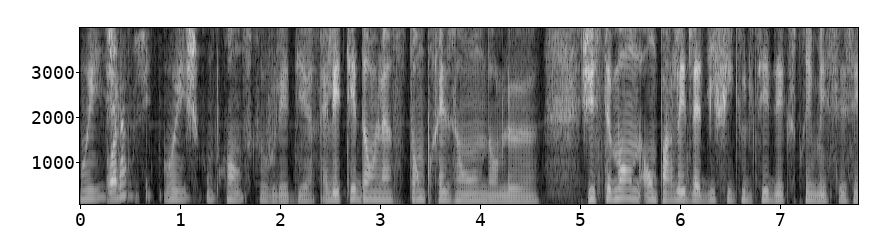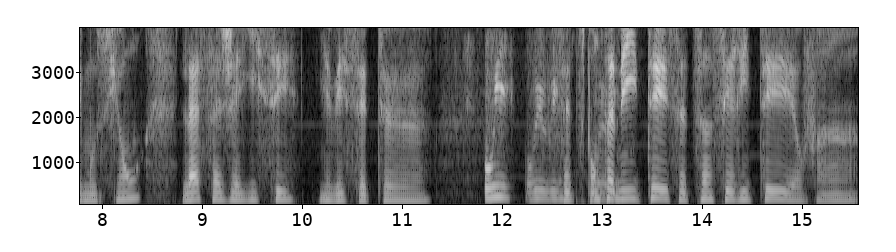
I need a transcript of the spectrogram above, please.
oui je Voilà. c'est- Oui, je comprends ce que vous voulez dire. Elle était dans l'instant présent, dans le. Justement, on parlait de la difficulté d'exprimer ses émotions. Là, ça jaillissait. Il y avait cette euh, Oui, oui, oui. cette spontanéité, cette sincérité. Enfin.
